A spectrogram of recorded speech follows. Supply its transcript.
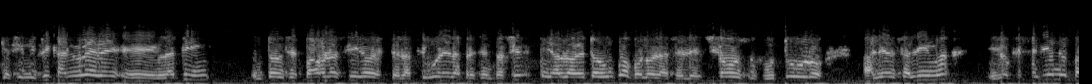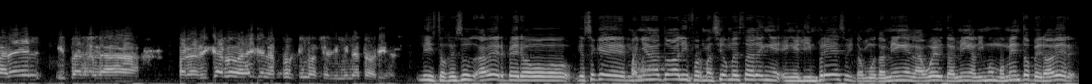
que significa nueve en latín. Entonces, Paolo ha sido este, la figura de la presentación y ha hablado de todo un poco, ¿no? La selección, su futuro, Alianza Lima y lo que se viene para él y para la para Ricardo Gareca en las próximas eliminatorias. Listo, Jesús. A ver, pero yo sé que mañana toda la información va a estar en, en el impreso y como también en la web también al mismo momento, pero a ver,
